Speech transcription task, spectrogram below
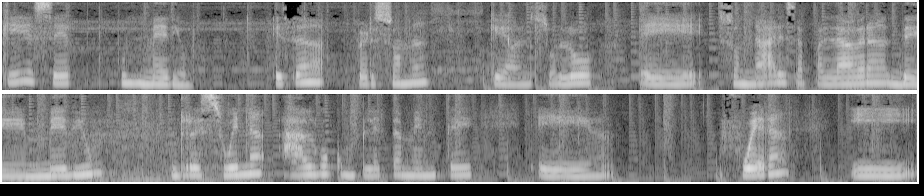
¿qué es ser un medium? Esa persona que al solo eh, sonar esa palabra de medium resuena algo completamente eh, fuera y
